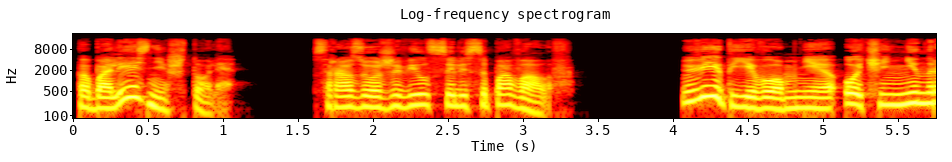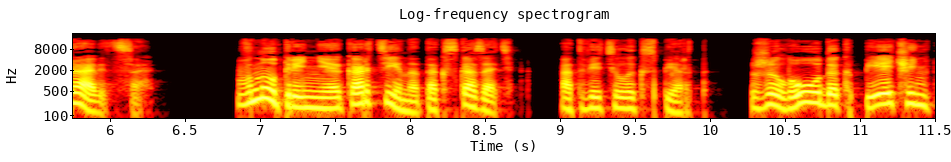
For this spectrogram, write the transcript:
По болезни, что ли? Сразу оживился Лисоповалов. Вид его мне очень не нравится. Внутренняя картина, так сказать, ответил эксперт. Желудок, печень,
